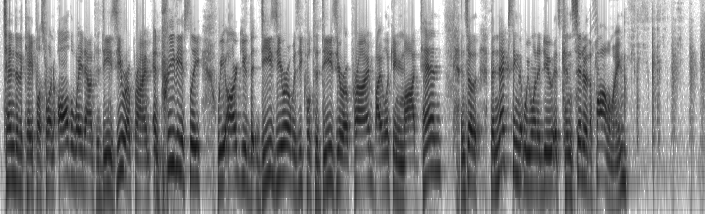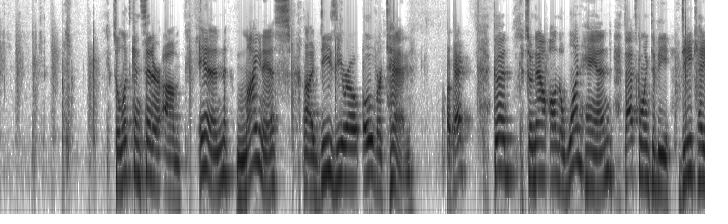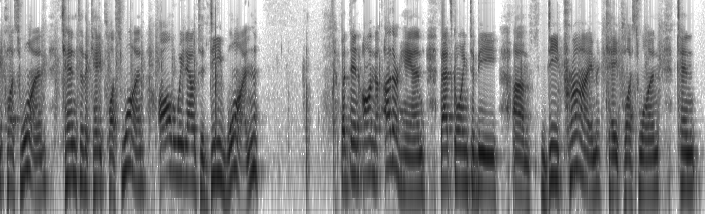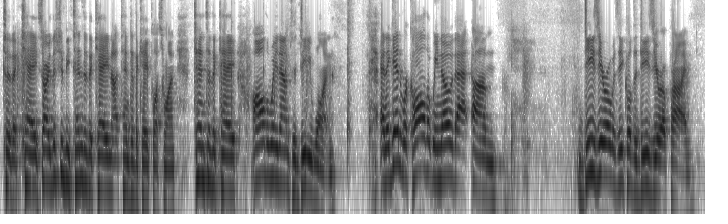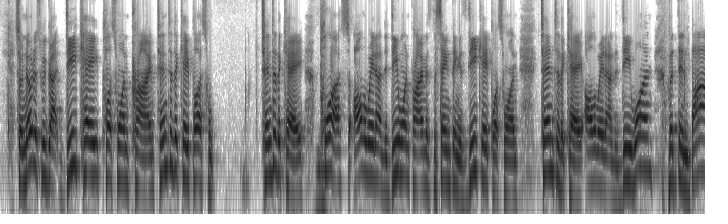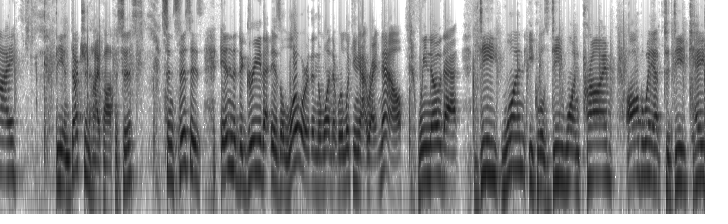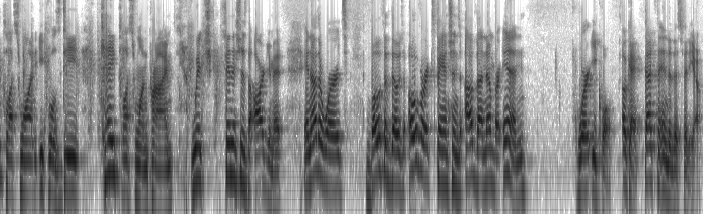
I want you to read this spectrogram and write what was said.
10 to the k plus 1 all the way down to d0 prime. And previously, we argued that d0 was equal to d0 prime by looking mod 10. And so the next thing that we want to do is consider the following. So let's consider um, n minus uh, d0 over 10. Okay? Good. So now on the one hand, that's going to be dk plus 1, 10 to the k plus 1, all the way down to d1. But then on the other hand, that's going to be um, d prime k plus 1, 10 to the k, sorry, this should be 10 to the k, not 10 to the k plus 1, 10 to the k, all the way down to d1. And again, recall that we know that um, d0 is equal to d0 prime. So notice we've got dk plus 1 prime, 10 to the k plus 10 to the k plus all the way down to d1 prime is the same thing as dk plus 1, 10 to the k all the way down to d1. But then by the induction hypothesis, since this is in the degree that is lower than the one that we're looking at right now, we know that d1 equals d1 prime all the way up to dk plus 1 equals dk plus 1 prime, which finishes the argument. In other words, both of those overexpansions of the number n were equal. Okay, that's the end of this video.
